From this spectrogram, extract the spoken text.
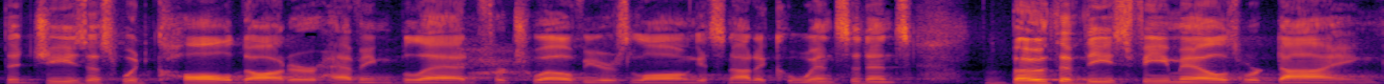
that Jesus would call daughter having bled for 12 years long. It's not a coincidence. Both of these females were dying.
